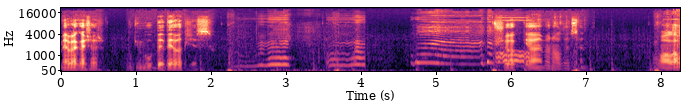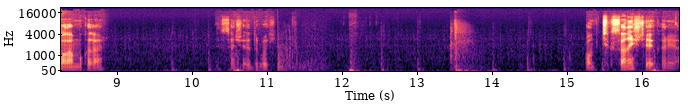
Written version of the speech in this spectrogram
Merhaba arkadaşlar. Bugün bu bebeğe bakacağız. Bir şey yok ya hemen alıyorsun sen de. Ama Ağlama lan bu kadar. Sen şöyle dur bakayım. Oğlum çıksana işte yukarıya.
